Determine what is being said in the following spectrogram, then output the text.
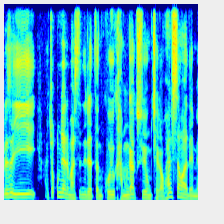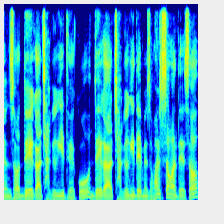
그래서 이 조금 전에 말씀드렸던 고유 감각 수용체가 활성화되면서 뇌가 자극이 되고 뇌가 자극이 되면서 활성화돼서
